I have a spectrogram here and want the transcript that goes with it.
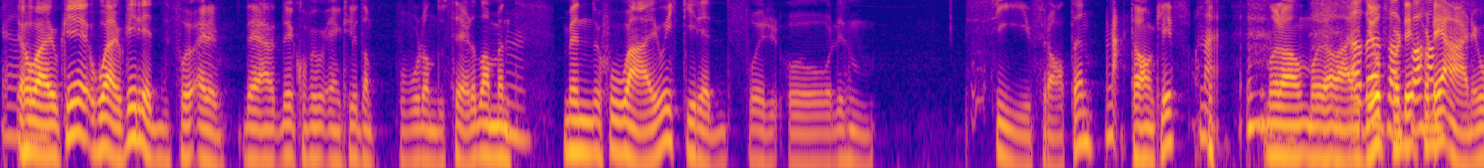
Ja, hun er jo ikke, hun er jo ikke redd for Eller det, er, det kommer jo egentlig an på hvordan du ser det, da, men, Mm. Men hun er jo ikke redd for å liksom si ifra til en, til han Cliff, når han, når han er Ja, idiot. for, det, for for det er det jo.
